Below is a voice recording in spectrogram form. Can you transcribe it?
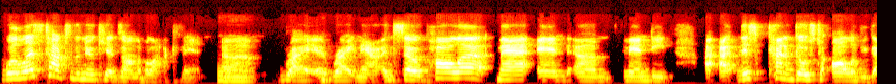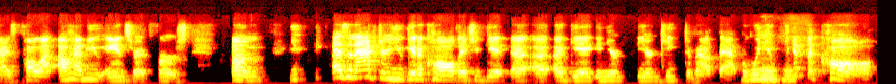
Well, let's talk to the new kids on the block then. Mhm. Uh, right, right now. And so Paula, Matt, and um, Mandeep, I, I, this kind of goes to all of you guys. Paula, I'll have you answer it first. Um, you, as an actor, you get a call that you get a, a, a gig, and you're you're geeked about that. But when Mhm. you get the call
